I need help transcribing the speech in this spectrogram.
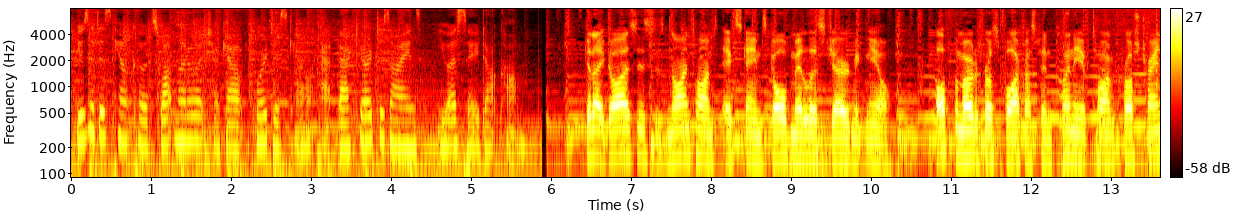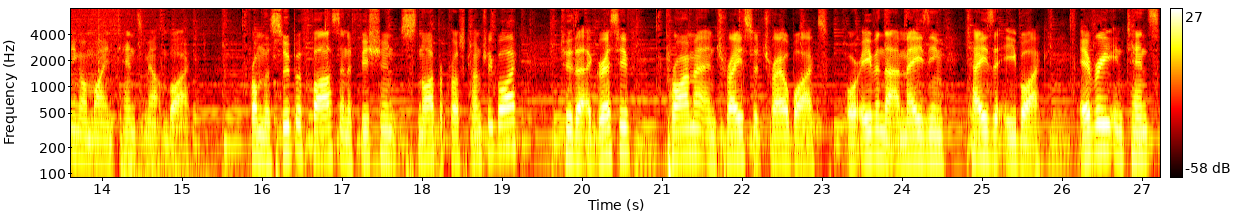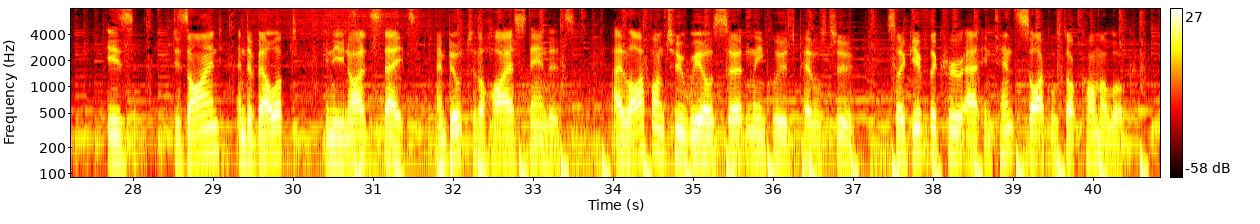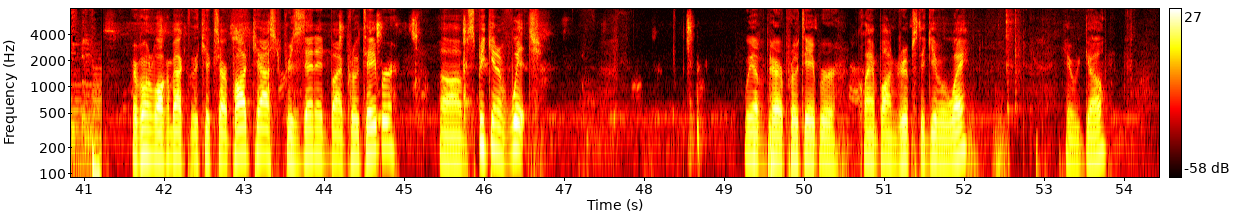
Use the discount code SWAPMOTO at checkout for a discount at backyarddesigns.usa.com. G'day guys, this is nine times X Games gold medalist Jarryd McNeil. Off the motocross bike, I spend plenty of time cross training on my intense mountain bike. From the super fast and efficient sniper cross country bike to the aggressive primer and tracer trail bikes, or even the amazing Tazer e bike. Every intense is designed and developed in the United States and built to the highest standards. A life on two wheels certainly includes pedals too, so give the crew at intensecycles.com a look. Everyone, welcome back to the Kickstart podcast presented by ProTaper. Um, speaking of which, we have a pair of ProTaper clamp on grips to give away. Here we go.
